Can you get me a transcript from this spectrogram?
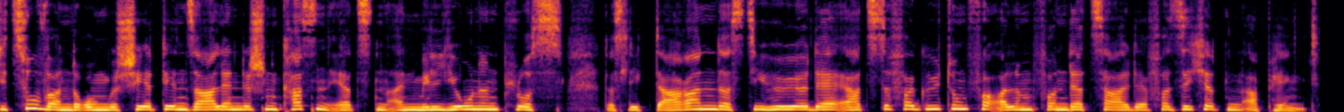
Die Zuwanderung beschert den saarländischen Kassenärzten ein Millionenplus. Das liegt daran, dass die Höhe der Ärztevergütung vor allem von der Zahl der Versicherten abhängt.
